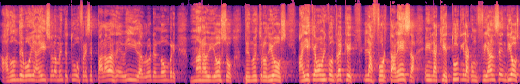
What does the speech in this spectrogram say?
¿A dónde voy a ir? Solamente tú ofreces palabras de vida, gloria al nombre maravilloso de nuestro Dios. Ahí es que vamos a encontrar que la fortaleza en la quietud y la confianza en Dios,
